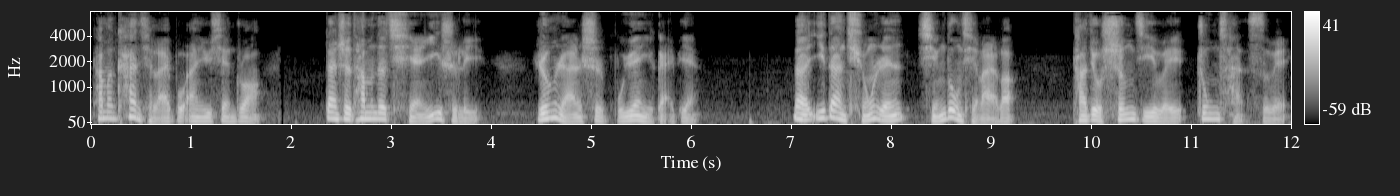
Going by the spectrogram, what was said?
他们看起来不安于现状，但是他们的潜意识里仍然是不愿意改变。那一旦穷人行动起来了，他就升级为中产思维。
